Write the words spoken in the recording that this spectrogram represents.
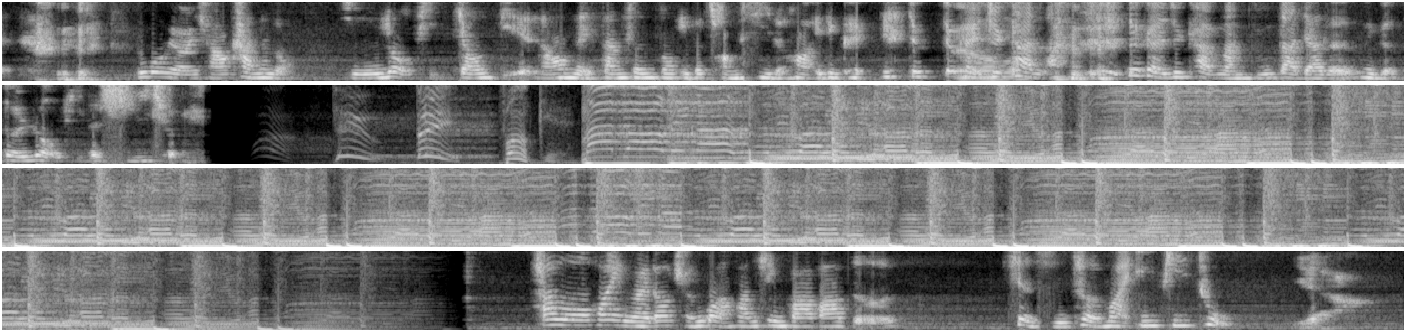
如果有人想要看那种。就是肉体交叠，然后每三分钟一个床戏的话，一定可以 就就可以去看啦，就可以去看，满足大家的那个对肉体的需求。One two three, fuck it. Hello，欢迎来到全馆欢庆八八折限时特卖 EP Two。Yeah，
